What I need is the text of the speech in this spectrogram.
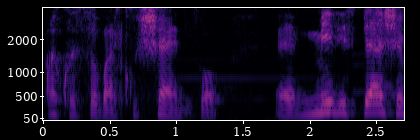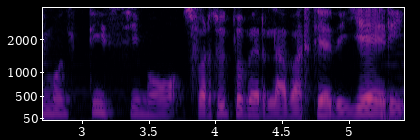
a questo palcoscenico. Eh, mi dispiace moltissimo, soprattutto per la partita di ieri,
